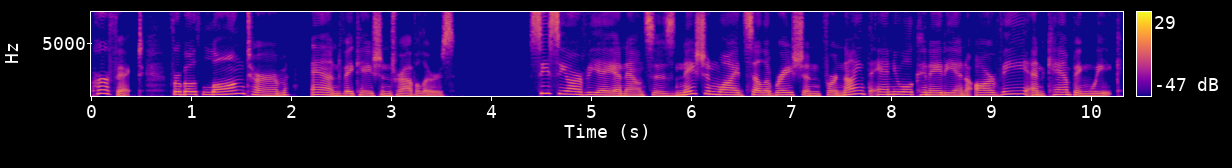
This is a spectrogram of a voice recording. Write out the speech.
perfect for both long term and vacation travelers. CCRVA announces nationwide celebration for 9th Annual Canadian RV and Camping Week.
